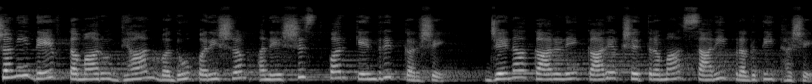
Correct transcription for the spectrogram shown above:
શનિદેવ તમારું ધ્યાન વધુ પરિશ્રમ અને શિસ્ત પર કેન્દ્રિત કરશે, જેના કારણે કાર્યક્ષેત્રમાં સારી પ્રગતિ થશે.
